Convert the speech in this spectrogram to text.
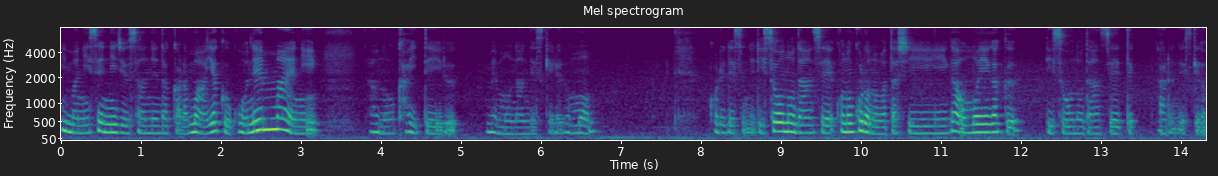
今2023年だからまあ約5年前にあの書いているメモなんですけれどもこれですね理想の男性この頃の私が思い描く理想の男性ってあるんですけど、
